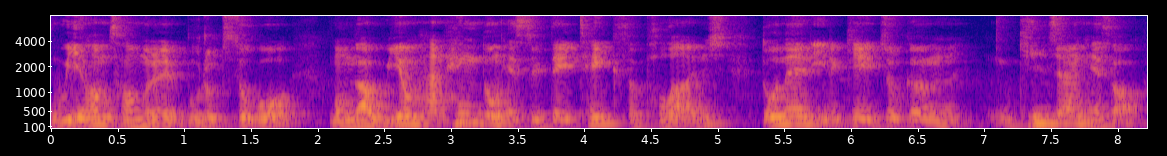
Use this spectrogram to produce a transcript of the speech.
위험성을 무릅쓰고 뭔가 위험한 행동했을 때 take the plunge 또는 이렇게 조금 긴장해서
